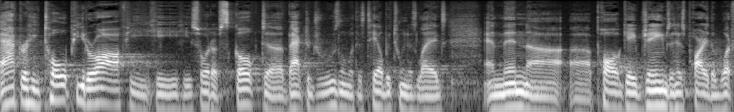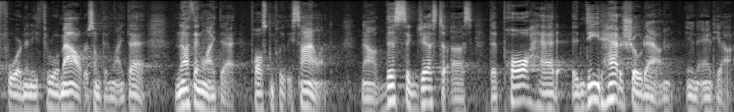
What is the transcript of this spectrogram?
after he told Peter off, he, he, he sort of skulked uh, back to Jerusalem with his tail between his legs. And then uh, uh, Paul gave James and his party the what for, and then he threw him out or something like that. Nothing like that. Paul's completely silent. Now, this suggests to us that Paul had indeed had a showdown in Antioch.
